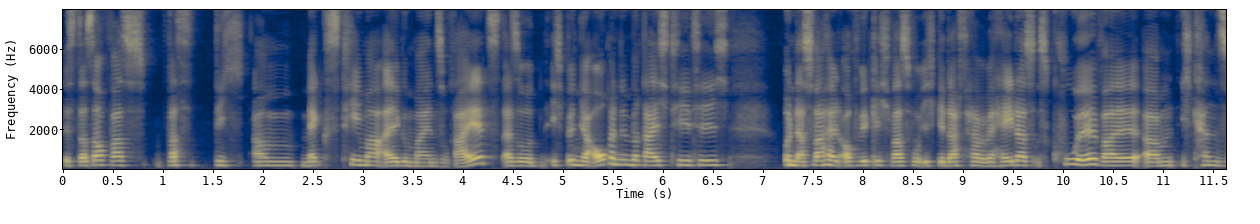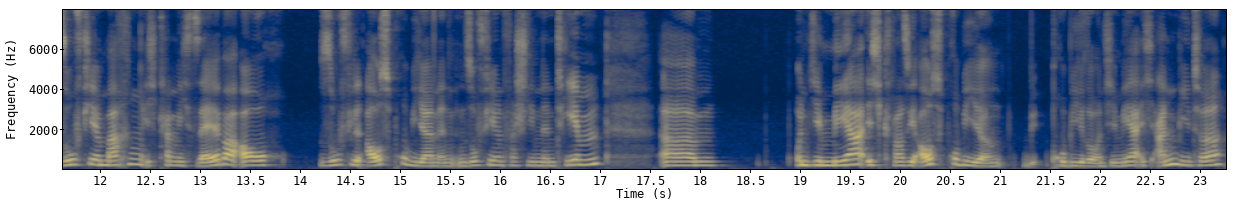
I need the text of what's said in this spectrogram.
Ist das auch was, was dich am Max-Thema allgemein so reizt? Also ich bin ja auch in dem Bereich tätig. Und das war halt auch wirklich was, wo ich gedacht habe, hey, das ist cool, weil ähm, ich kann so viel machen, ich kann mich selber auch so viel ausprobieren in, in so vielen verschiedenen Themen. Ähm, und je mehr ich quasi ausprobiere probiere und je mehr ich anbiete,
